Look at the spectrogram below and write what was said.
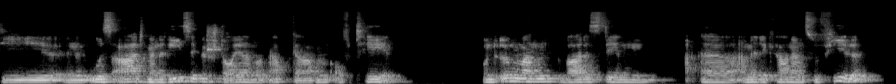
die, in den USA hat man riesige Steuern und Abgaben auf Tee. Und irgendwann war das den äh, Amerikanern zu viel.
